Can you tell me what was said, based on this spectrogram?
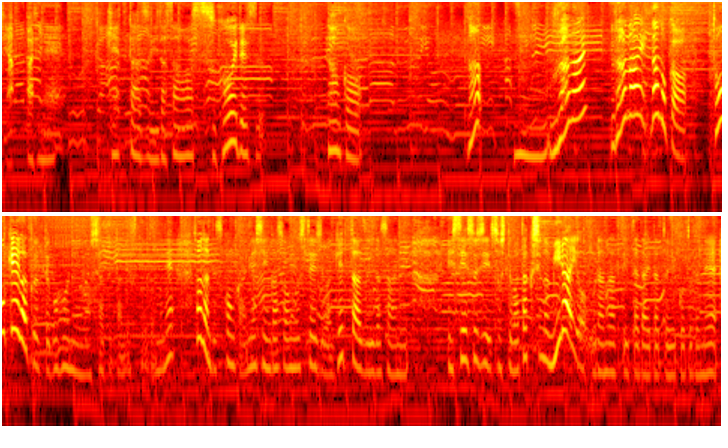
やっぱりねゲッターズ飯田さんはすごいです。なんかなうん占い？占い？なのか？統計学ってご本人はおっしゃってたんですけれどもね。そうなんです。今回ねシンガーソングステージはゲッターズ飯田さんに SSG そして私の未来を占っていただいたということでね。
